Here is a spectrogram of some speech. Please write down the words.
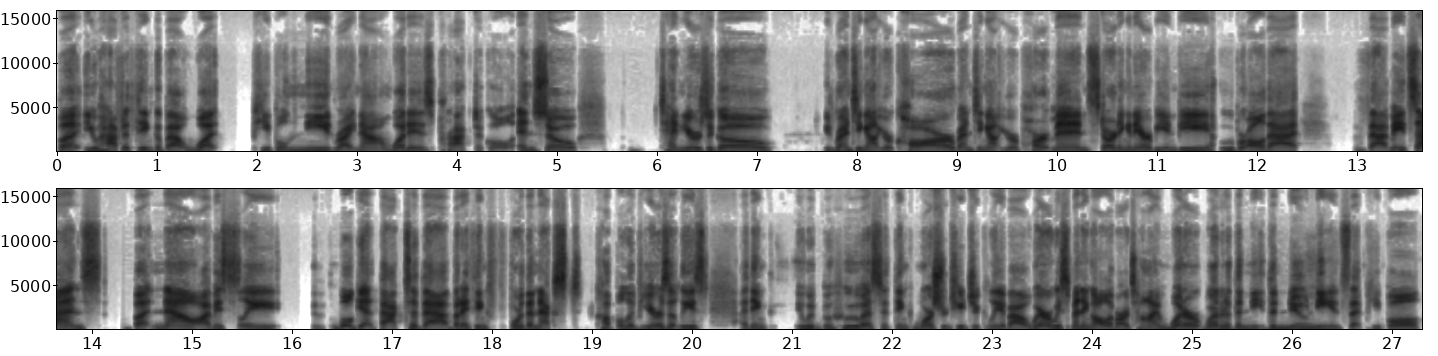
but you have to think about what people need right now and what is practical and so 10 years ago renting out your car renting out your apartment starting an airbnb uber all that that made sense. But now obviously we'll get back to that but i think for the next couple of years at least i think it would behoove us to think more strategically about where are we spending all of our time? What are what are the need, the new needs that people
